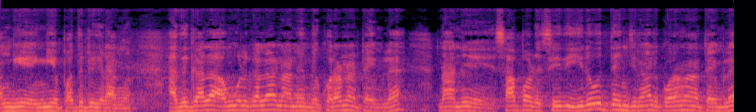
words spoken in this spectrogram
அங்கேயும் இங்கேயும் பார்த்துட்டு இருக்கிறாங்க அதுக்காக அவங்களுக்கெல்லாம் நான் இந்த கொரோனா டைமில் நான் சாப்பாடு செய்து இருபத்தஞ்சி நாள் கொரோனா டைமில்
